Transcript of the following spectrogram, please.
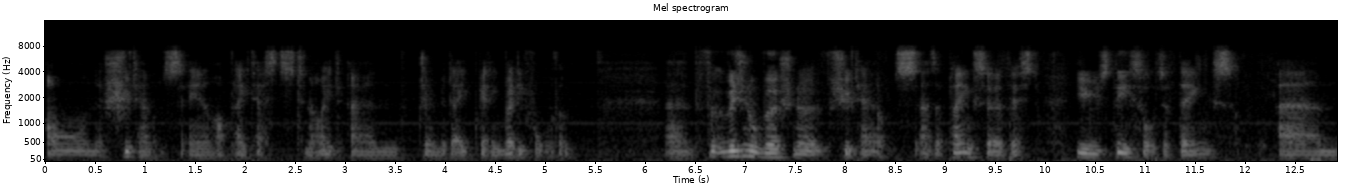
on shootouts in our playtests tonight and during the day getting ready for them. Um, the original version of shootouts as a playing service, use these sorts of things um,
